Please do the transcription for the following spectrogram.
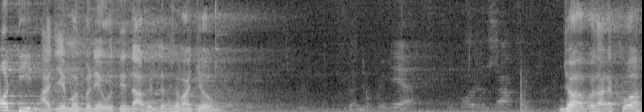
Odin. Haji mun bani Udin nak gelem sama Jong. Jom aku tanya aku ah.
